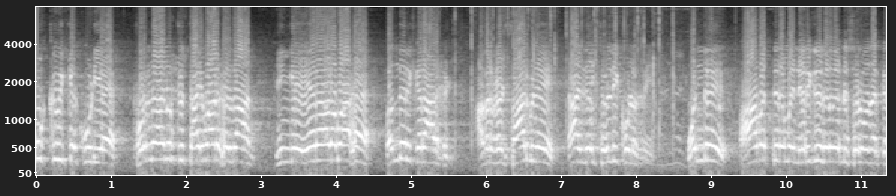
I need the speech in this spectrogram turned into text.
ஊக்குவிக்கக்கூடிய புறநானூற்று தாய்மார்கள் தான் இங்கே ஏராளமாக வந்திருக்கிறார்கள். அவர்கள் சார்பிலே நான் இதை சொல்லிக் கொள்கிறேன். ஒன்று ஆபத்து நம்மை நெருங்குகிறது என்று சொல்வதற்கு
